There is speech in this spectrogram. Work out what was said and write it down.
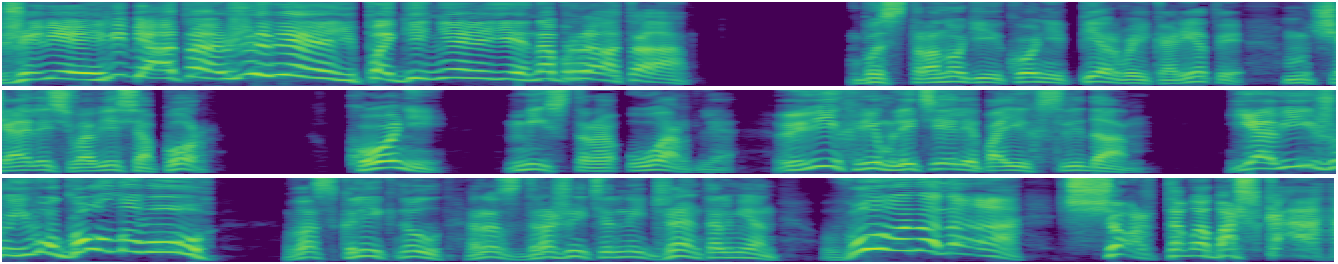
«Живей, ребята, живей! Погинее на брата!» Быстроногие кони первой кареты мчались во весь опор. Кони мистера Уардля вихрем летели по их следам. «Я вижу его голову!» — воскликнул раздражительный джентльмен. «Вон она! Чёртова башка!»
